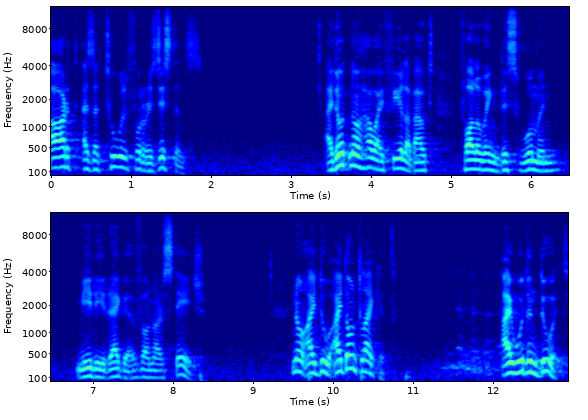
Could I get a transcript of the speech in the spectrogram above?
art as a tool for resistance. I don't know how I feel about following this woman, Miri Regev, on our stage. No, I do. I don't like it. I wouldn't do it.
